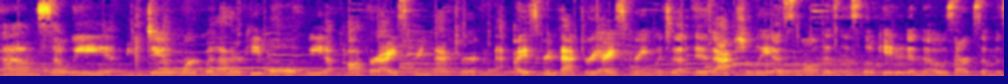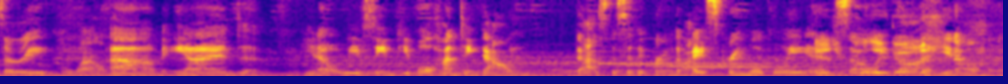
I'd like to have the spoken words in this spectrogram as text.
Um, so we do work with other people. We offer ice cream factory, ice cream factory ice cream, which is actually a small business located in the Ozarks of Missouri. Wow! Um, and you know we've seen people hunting down that specific brand of ice cream locally, and it's so really we good. thought, you know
